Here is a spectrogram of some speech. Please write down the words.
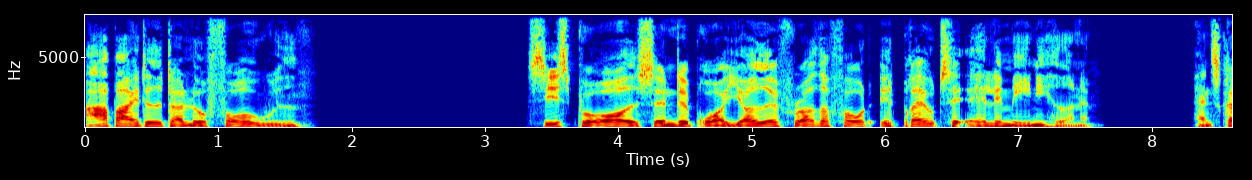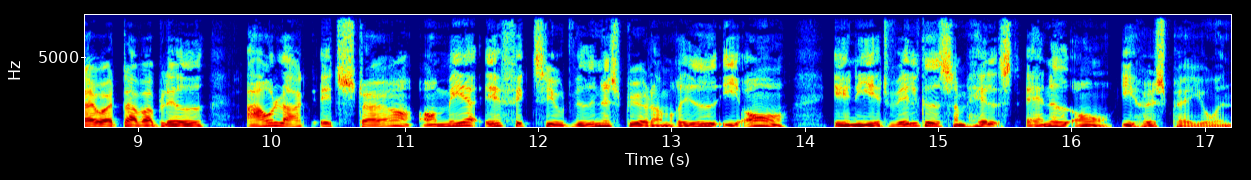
Arbejdet, der lå forude. Sidst på året sendte bror J.F. Rutherford et brev til alle menighederne. Han skrev, at der var blevet aflagt et større og mere effektivt vidnesbyrd om riget i år, end i et hvilket som helst andet år i høstperioden.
